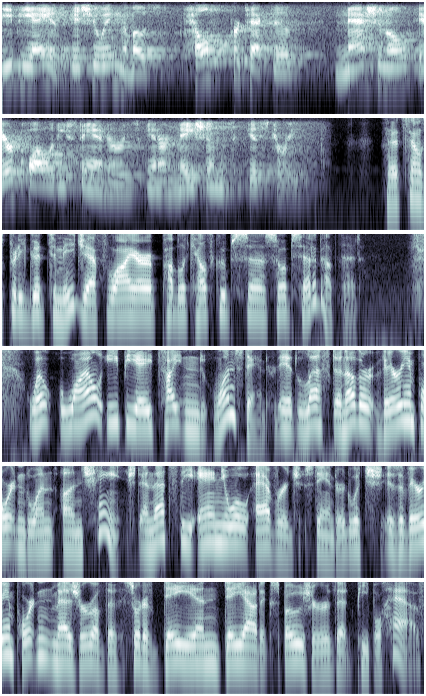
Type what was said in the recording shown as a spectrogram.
EPA is issuing the most health protective national air quality standards in our nation's history. That sounds pretty good to me, Jeff. Why are public health groups uh, so upset about that? Well, while EPA tightened one standard, it left another very important one unchanged, and that's the annual average standard, which is a very important measure of the sort of day in, day out exposure that people have.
